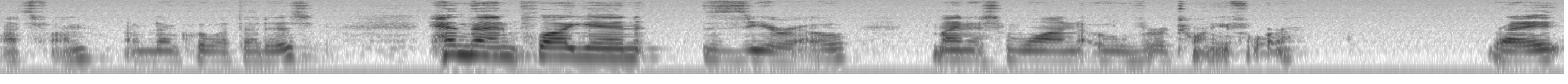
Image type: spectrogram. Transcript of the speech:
That's fun. I have no clue what that is. And then plug in 0 minus 1 over 24. Right?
